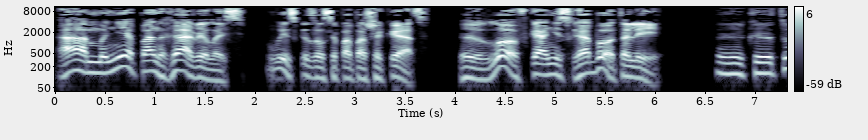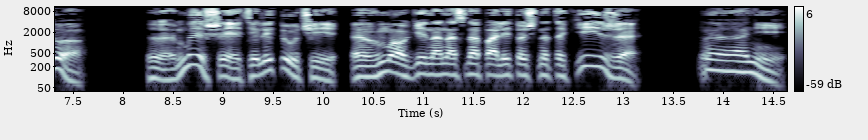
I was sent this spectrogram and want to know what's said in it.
А мне понравилось, высказался папаша Кац. Ловко они сработали. Э, кто? Э, мыши эти летучие, в морге на нас напали точно такие же. А они.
